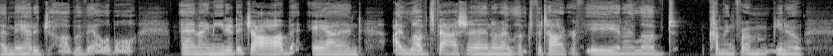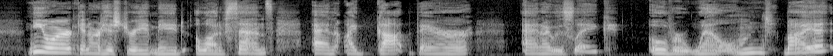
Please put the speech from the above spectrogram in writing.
and they had a job available and I needed a job and I loved fashion and I loved photography and I loved coming from, you know, New York and art history. It made a lot of sense. And I got there and I was like overwhelmed by it.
